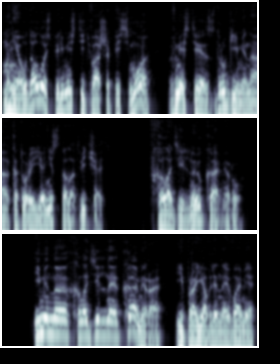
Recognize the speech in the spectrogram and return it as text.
мне удалось переместить ваше письмо вместе с другими, на которые я не стал отвечать, в холодильную камеру. Именно холодильная камера и проявленная вами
